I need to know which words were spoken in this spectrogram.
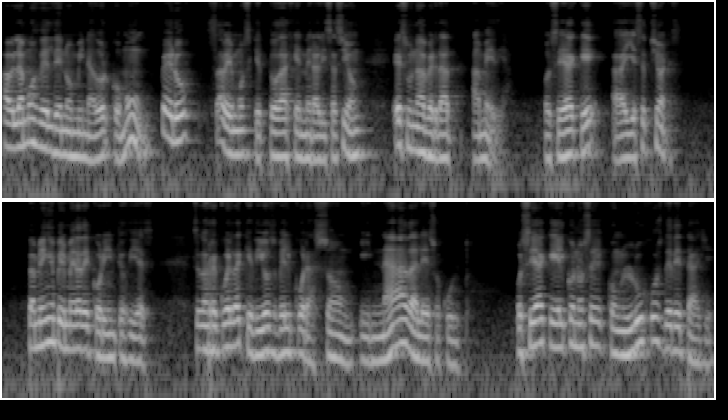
Hablamos del denominador común, pero sabemos que toda generalización es una verdad a media. O sea que hay excepciones. También en Primera de Corintios 10 se nos recuerda que Dios ve el corazón y nada le es oculto. O sea que Él conoce con lujos de detalle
